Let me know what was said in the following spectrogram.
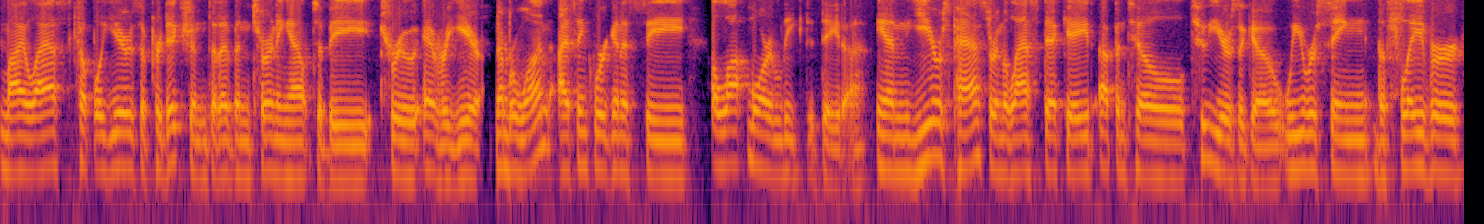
my last couple years of predictions that have been turning out to be true every year. Number one, I think we're going to see a lot more leaked data. In years past, or in the last decade, up until two years ago, we were seeing the flavor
